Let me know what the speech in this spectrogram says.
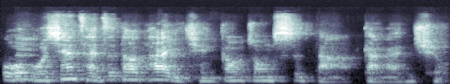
我我现在才知道，他以前高中是打橄榄球的。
